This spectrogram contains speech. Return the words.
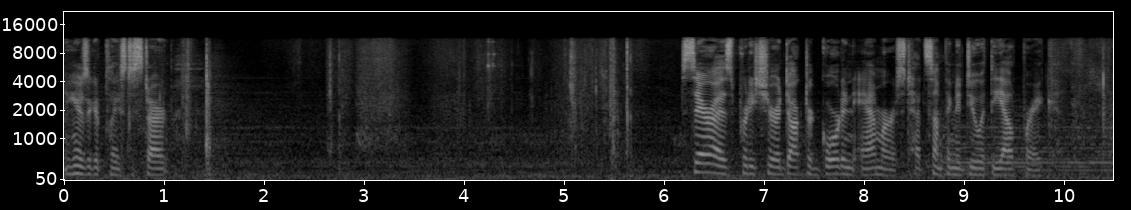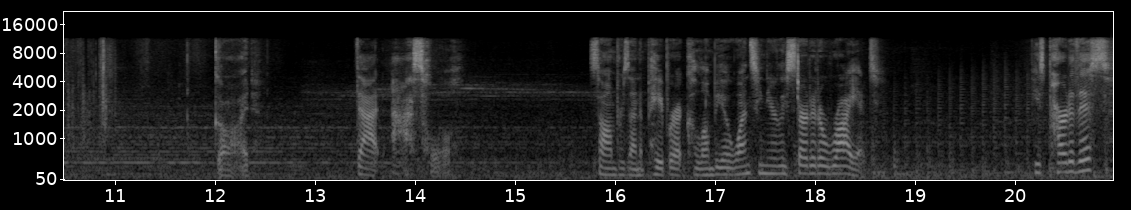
Here's a good place to start. Sarah is pretty sure Dr. Gordon Amherst had something to do with the outbreak. God. That asshole. Saw him present a paper at Columbia once, he nearly started a riot. He's part of this?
